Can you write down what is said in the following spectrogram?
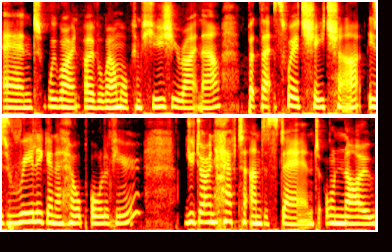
and we won't overwhelm or confuse you right now. But that's where Chi Chart is really going to help all of you. You don't have to understand or know,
